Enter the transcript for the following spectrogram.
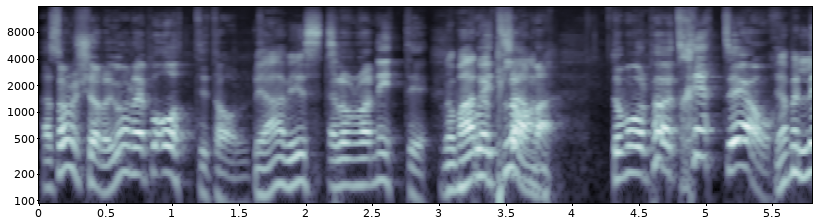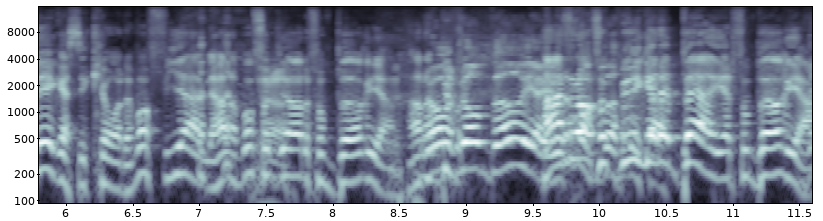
Alltså de körde igång det på 80-talet. Ja, visst. Eller om det var 90. De hade en Skitsamma. plan. De har hållit på i 30 år. Ja, men legacy-koden var för jävlig. Han har bara fått göra det från början. Han De, har, de börjar ju hade de från fått bygga början. det berget från början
